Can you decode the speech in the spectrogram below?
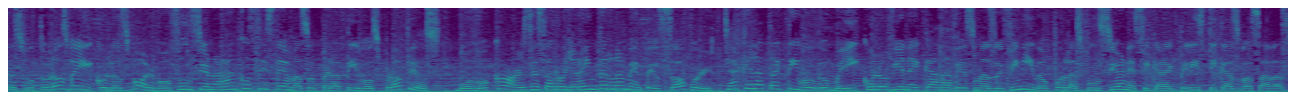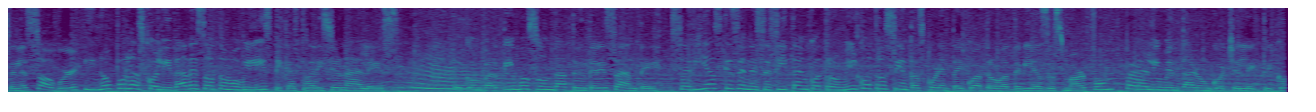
Los futuros vehículos Volvo funcionarán con sistemas operativos propios. Volvo Cars desarrollará internamente el software, ya que el atractivo de un vehículo viene cada vez más definido por las funciones y características basadas en el software y no por las cualidades automovilísticas tradicionales. Te compartimos un dato interesante. ¿Sabías que se necesitan 4.444 baterías de smartphone para alimentar un coche eléctrico?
